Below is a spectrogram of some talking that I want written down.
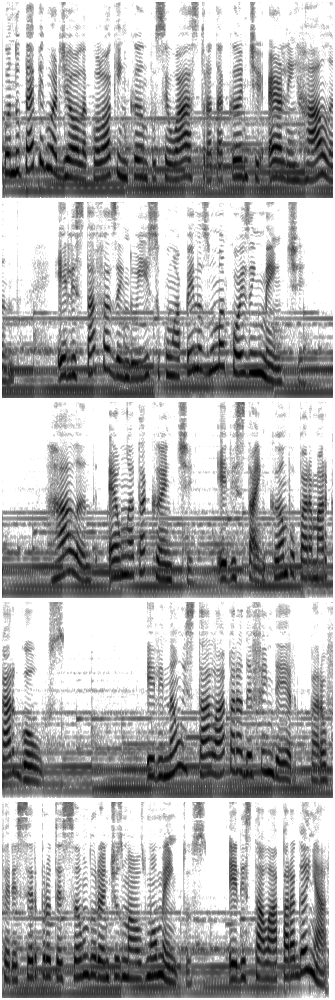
Quando Pep Guardiola coloca em campo seu astro atacante Erling Haaland, ele está fazendo isso com apenas uma coisa em mente. Haaland é um atacante, ele está em campo para marcar gols. Ele não está lá para defender, para oferecer proteção durante os maus momentos. ele está lá para ganhar.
